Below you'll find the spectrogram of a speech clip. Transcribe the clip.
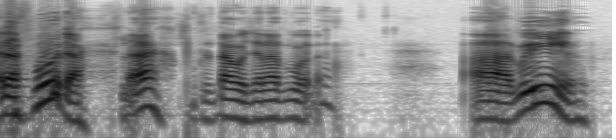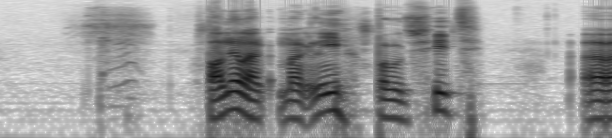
развода, да, после того же развода, а вы вполне мог, могли получить э,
